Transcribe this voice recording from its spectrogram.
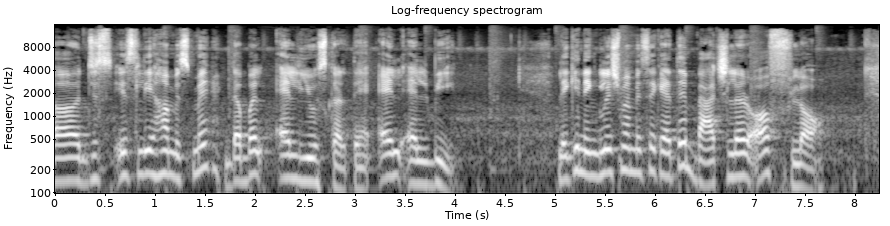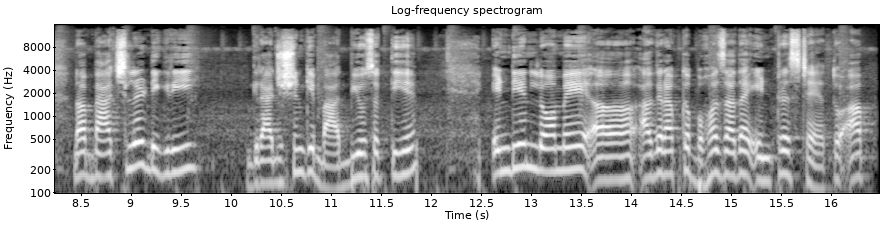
जिस इसलिए हम इसमें डबल एल यूज़ करते हैं एल एल बी लेकिन इंग्लिश में हम इसे कहते हैं बैचलर ऑफ़ लॉ। ना बैचलर डिग्री ग्रेजुएशन के बाद भी हो सकती है। इंडियन लॉ में अगर आपका बहुत ज़्यादा इंटरेस्ट है तो आप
